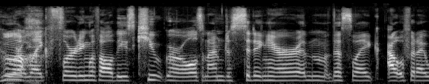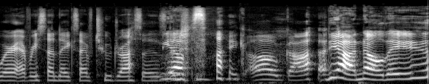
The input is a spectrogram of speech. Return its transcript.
who are like flirting with all these cute girls and I'm just sitting here in this like outfit I wear every Sunday cuz I have two dresses. Just like, oh god. Yeah, no, they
